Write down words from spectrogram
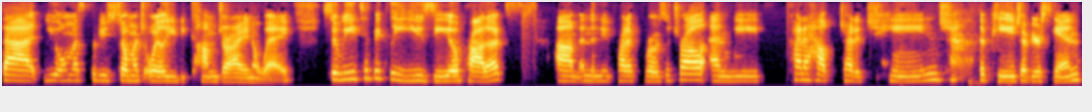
that you almost produce so much oil you become dry in a way. So we typically use ZO products um, and the new product Rozatrol, and we kind of help try to change the pH of your skin.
